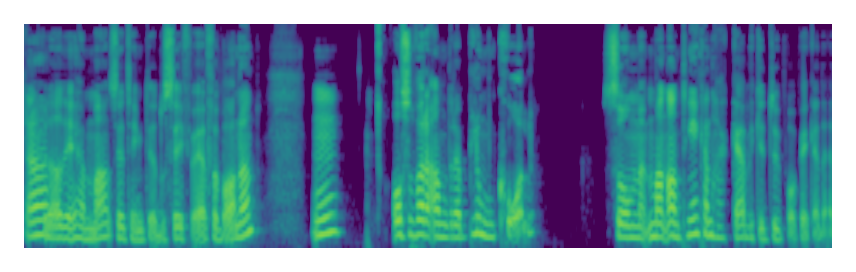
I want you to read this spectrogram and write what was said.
Det Ja. hade jag hemma så jag tänkte då safear jag för barnen. Mm. Och så var det andra blomkål. Som man antingen kan hacka, vilket du påpekade.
